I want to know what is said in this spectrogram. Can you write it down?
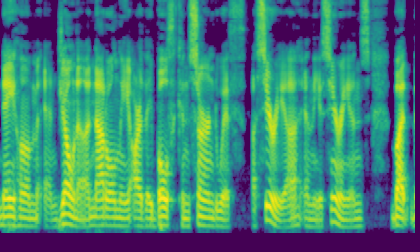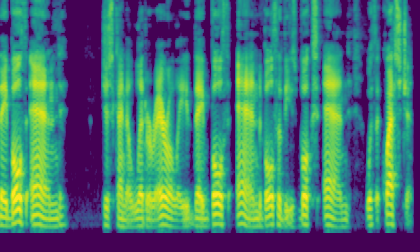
Nahum and Jonah. Not only are they both concerned with Assyria and the Assyrians, but they both end just kind of literarily, they both end, both of these books end with a question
